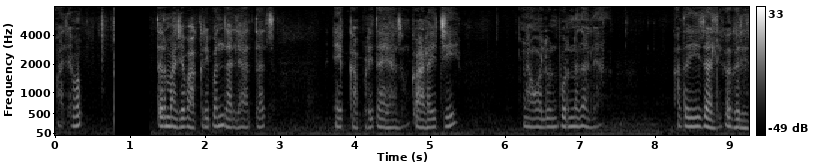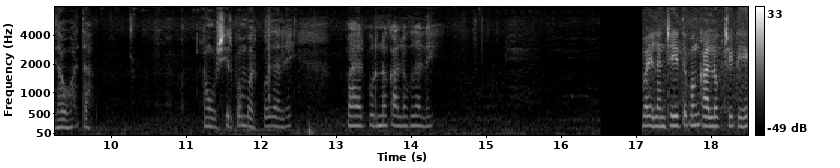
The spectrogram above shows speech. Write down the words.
माझ्या तर माझ्या भाकरी पण झाल्या आताच. एक कापडीत आहे अजून. काढायची. नावालून पूर्ण झाल्या. आता ही झाली का घरी जाऊ आता. उशीर पण भरपूर झाले. बाहेर पूर्ण कालोख झाले. बैलांच्या इथं पण कालोख चिटे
